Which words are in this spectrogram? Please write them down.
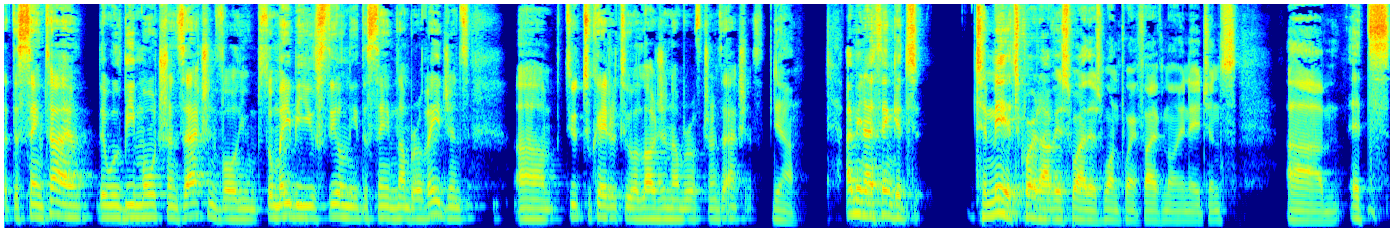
at the same time, there will be more transaction volume. So maybe you still need the same number of agents um, to, to cater to a larger number of transactions. Yeah. I mean, I think it's, to me, it's quite obvious why there's 1.5 million agents. Um, it's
